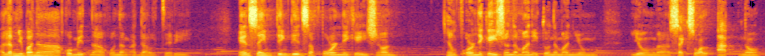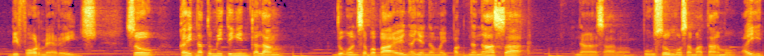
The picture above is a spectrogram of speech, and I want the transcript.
alam niyo ba na commit na ako ng adultery? And same thing din sa fornication. Yung fornication naman, ito naman yung, yung uh, sexual act no, before marriage. So, kahit na tumitingin ka lang doon sa babae na yan na may pagnanasa na sa puso mo, sa mata mo, ay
